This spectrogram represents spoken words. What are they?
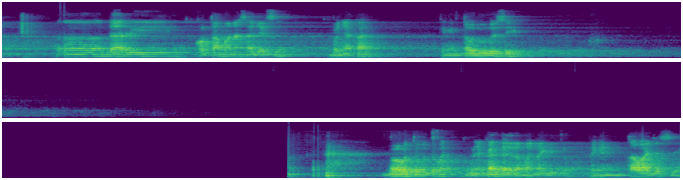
eh, dari kota mana saja sih? Kebanyakan? Pengen tahu dulu sih. Oh teman-teman, kebanyakan daerah mana gitu. Pengen tahu aja sih.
